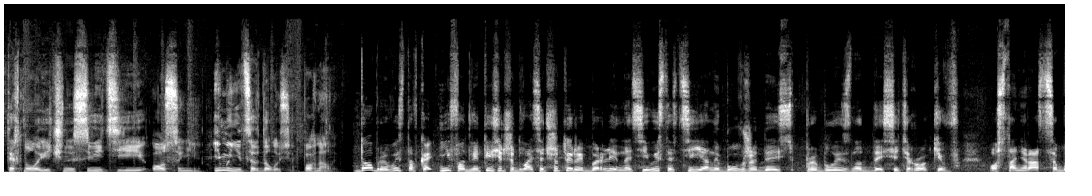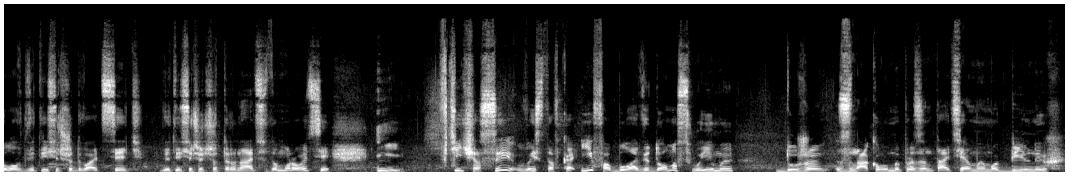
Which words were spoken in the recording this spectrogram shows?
технологічний світ цієї осені. І мені це вдалося. Погнали. Добре, виставка IFA 2024 Берлін. На цій виставці я не був вже десь приблизно 10 років. Останній раз це було в 2020-2014 році. І в ті часи виставка Іфа була відома своїми дуже знаковими презентаціями мобільних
